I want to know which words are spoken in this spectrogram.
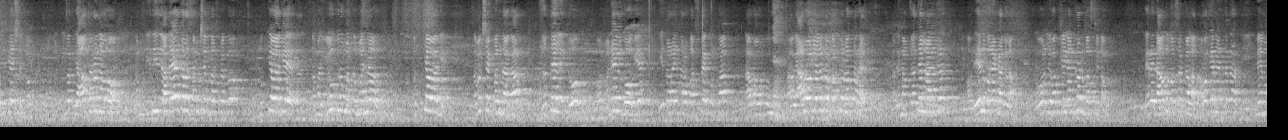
ಎಜುಕೇಷನ್ನು ಇವತ್ತು ಯಾವ ಥರ ಇದು ಅದೇ ಥರ ಸಂಕ್ಷನ್ ಬರ್ಸ್ಬೇಕು. ಮುಖ್ಯವಾಗಿ ನಮ್ಮ ಯುವಕರು ಮತ್ತು ಮಹಿಳೆಯರು ಮುಖ್ಯವಾಗಿ ಸಮೀಕ್ಷೆಗೆ ಬಂದಾಗ ಜೊತೆಯಲ್ಲಿದ್ದು ಅವ್ರ ಮನೆಗೆ ಹೋಗಿ ಈ ತರ ಈ ತರ ಬರ್ಸ್ಬೇಕು ಅಂತ ನಾವು ಅವ್ರು ನಾವು ಯಾರು ಹೋಗ್ಲಿಲ್ಲ ಬರ್ಕೊಂಡು ಹೋಗ್ತಾರೆ. ಅದೇ ನಮ್ಮ ಜೊತೆಯಲ್ಲಿ ಆಗಿದ್ರೆ ಅವ್ರು ಏನು ಬರೆಯೋಕ್ಕಾಗಲ್ಲ. ಓನ್ಲಿ ಅಂತ ಬರ್ಸ್ತೀವಿ ನಾವು. ಬೇರೆ ಯಾವುದು ಬರ್ಸಕ್ಕಲ್ಲ. ಅವಾಗ ಏನಂತಾರೆ మేము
